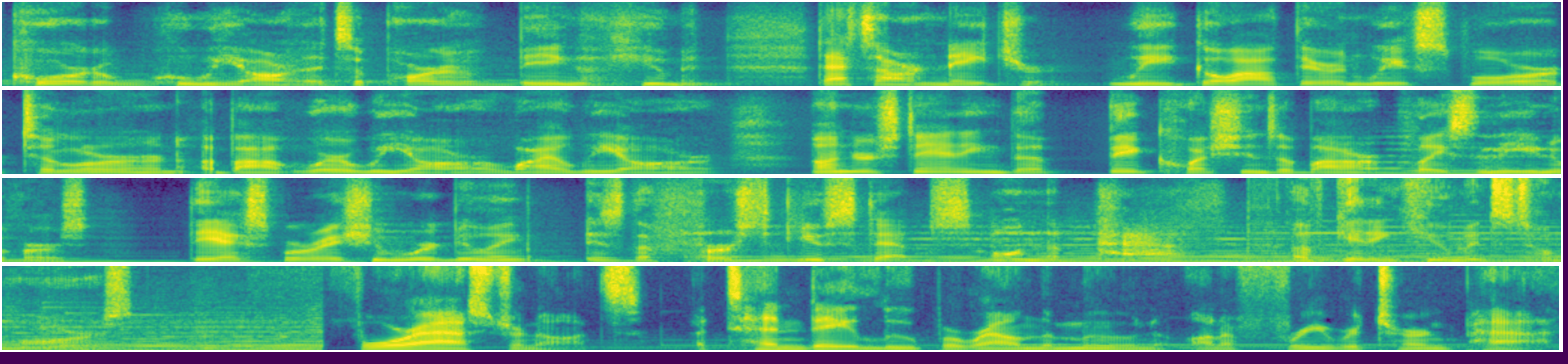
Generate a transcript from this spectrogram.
core to who we are. It's a part of being a human. That's our nature. We go out there and we explore to learn about where we are, why we are, understanding the big questions about our place in the universe. The exploration we're doing is the first few steps on the path of getting humans to Mars. Four astronauts, a 10-day loop around the moon on a free return path.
